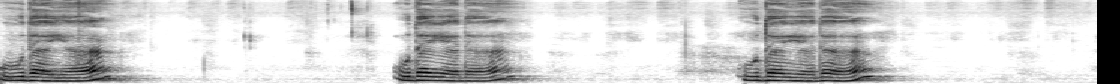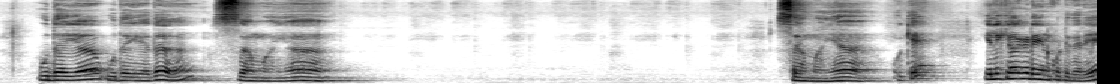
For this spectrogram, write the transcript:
ಉದಯ, ಉದಯದ ಉದಯದ ಉದಯ ಉದಯದ ಸಮಯ. ಸಮಯ. ಓಕೆ? ಇಲ್ಲಿ ಕೆಳಗಡೆ ಏನು ಕೊಟ್ಟಿದ್ದಾರೆ?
